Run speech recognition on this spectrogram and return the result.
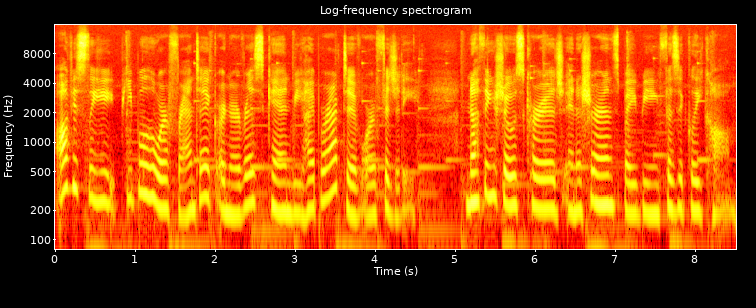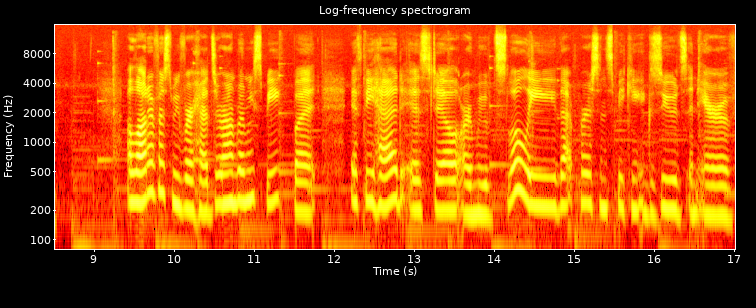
Obviously, people who are frantic or nervous can be hyperactive or fidgety. Nothing shows courage and assurance by being physically calm. A lot of us move our heads around when we speak, but if the head is still or moved slowly, that person speaking exudes an air of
